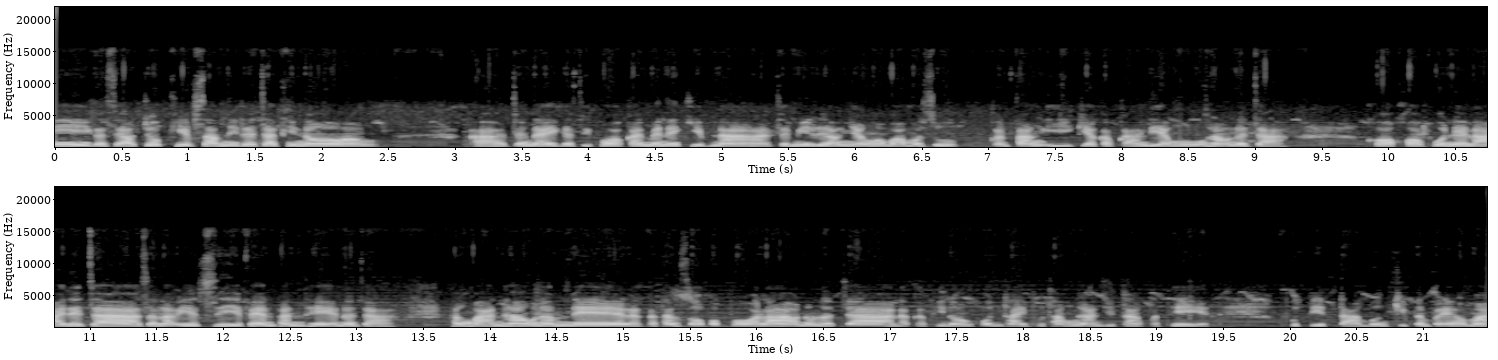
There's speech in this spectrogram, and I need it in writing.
นี้ก็สิเอาจบคลิปซ้ำนี้เด้อจ้ะพี่น้องอ่าจังไดก็สิพอกันแม่ในคลิปหน้าจะมีเรื่องหยังมาเว้ามาสู่กันฟังอีกเกี่ยวกับการเลี้ยงหมูเฮาเนาะจ้ะขอขอบคุณหลายๆเด้อจ้าสำหรับ FC แฟนพันธุ์แท้เนาะจ้ะทั้งบ้านเฮานำแน่แล้วก็ทั้งสปปลาวนำนะจ้าแล้วก็พี่น้องคนไทยผู้ทำงานอยู่ต่างประเทศผู้ติดตามเบิ่งคลิปนำไปแอลมา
